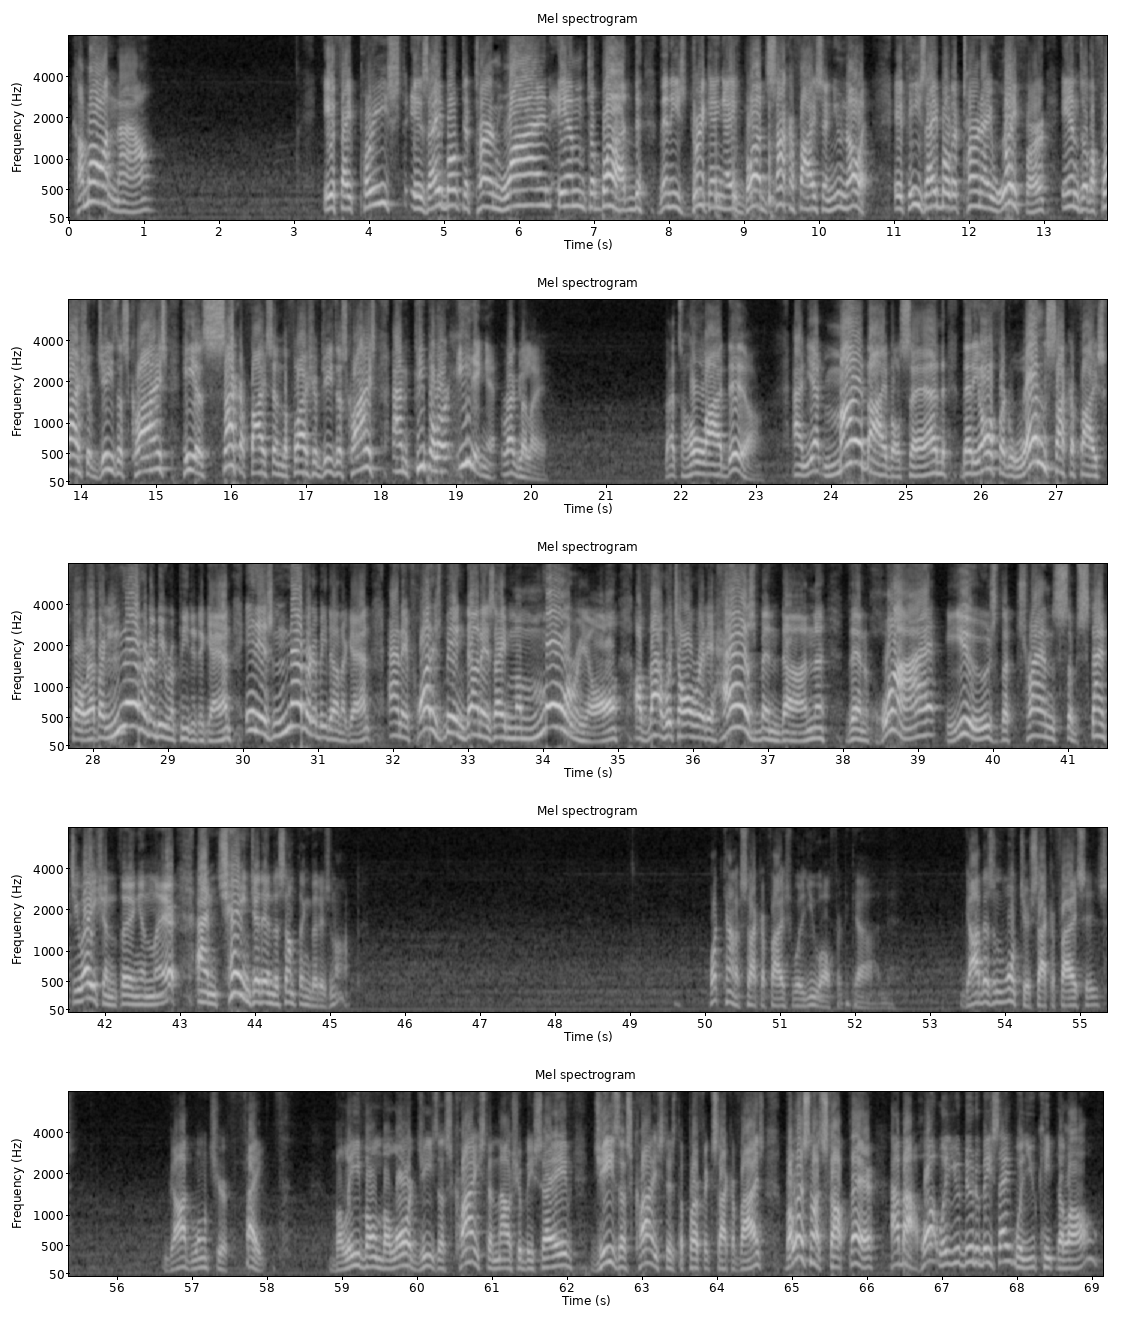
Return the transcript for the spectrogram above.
Come on now. If a priest is able to turn wine into blood, then he's drinking a blood sacrifice and you know it if he's able to turn a wafer into the flesh of Jesus Christ, he is sacrificing the flesh of Jesus Christ, and people are eating it regularly. That's the whole idea. And yet, my Bible said that He offered one sacrifice forever, never to be repeated again. It is never to be done again. And if what is being done is a memorial of that which already has been done, then why use the transubstantiation thing in there and change it into something that is not? What kind of sacrifice will you offer to God? God doesn't want your sacrifices. God wants your faith. Believe on the Lord Jesus Christ and thou shalt be saved. Jesus Christ is the perfect sacrifice. But let's not stop there. How about what will you do to be saved? Will you keep the law?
